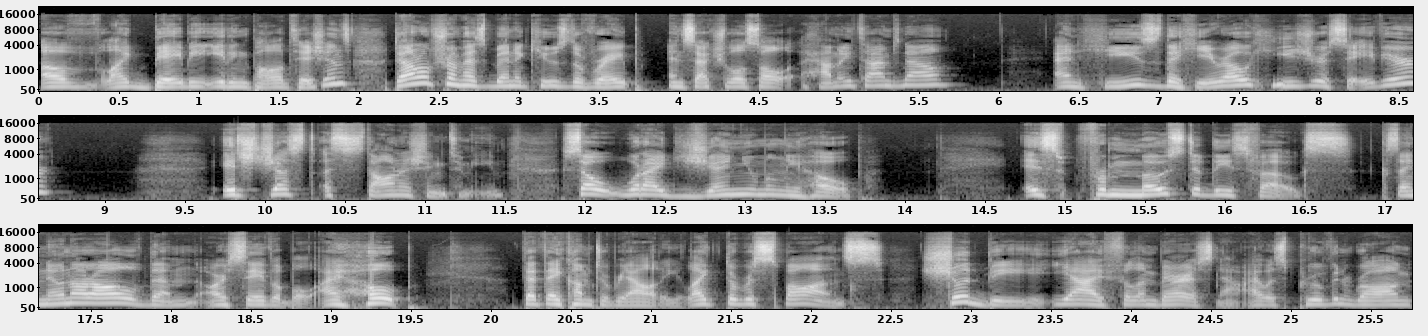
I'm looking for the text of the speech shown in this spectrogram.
of like baby eating politicians. Donald Trump has been accused of rape and sexual assault how many times now? And he's the hero, he's your savior. It's just astonishing to me. So, what I genuinely hope is for most of these folks, because I know not all of them are savable, I hope that they come to reality. Like the response should be, yeah, I feel embarrassed now. I was proven wrong.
